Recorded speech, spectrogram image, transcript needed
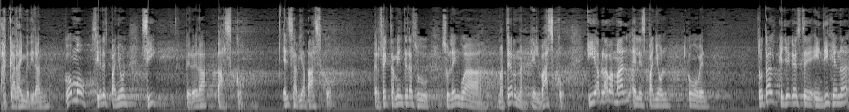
Ah, caray, me dirán, ¿cómo? Si era español. Sí, pero era vasco. Él sabía vasco. Perfectamente era su, su lengua materna, el vasco. Y hablaba mal el español, como ven. Total, que llega este indígena,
